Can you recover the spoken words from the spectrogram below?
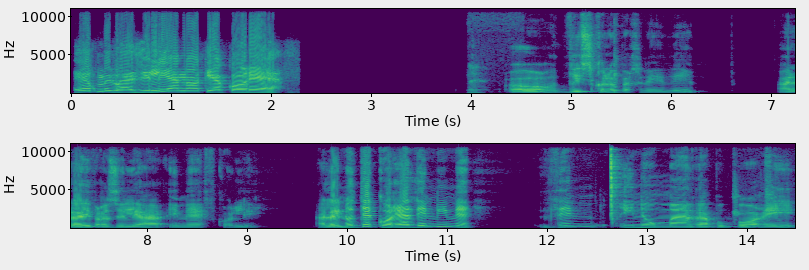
έχουμε Βραζιλία, Νότια Κορέα. Ω, δύσκολο παιχνίδι. Αλλά η Βραζιλία είναι εύκολη. Αλλά η Νότια Κορέα δεν είναι, δεν είναι ομάδα που μπορεί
